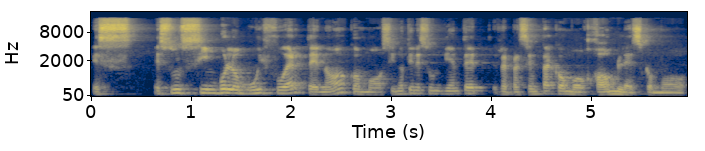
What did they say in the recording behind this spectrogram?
Es, es un símbolo muy fuerte, ¿no? Como si no tienes un diente, representa como homeless, como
